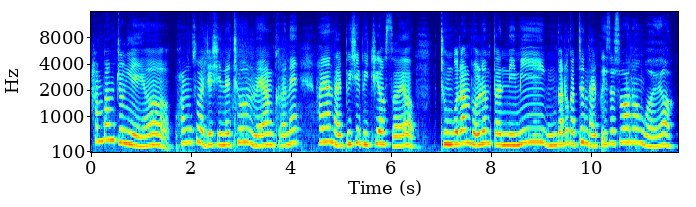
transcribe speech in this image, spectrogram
한밤중이에요. 황소 아저씨네 추운 외양간에 하얀 달빛이 비치었어요. 둥그란 벌름따님이 은가루 같은 달빛을 쏘아놓은 거예요.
